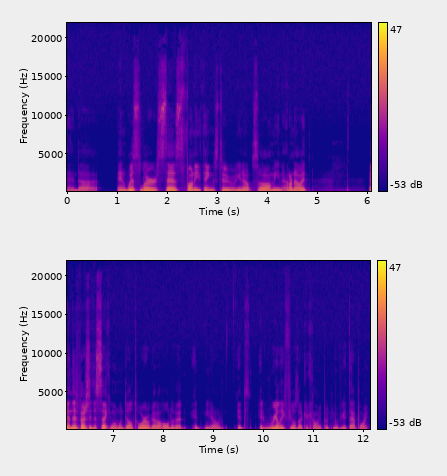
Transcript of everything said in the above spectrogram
and uh and Whistler says funny things too, you know. So I mean, I don't know it, and especially the second one when Del Toro got a hold of it, it you know it's it really feels like a comic book movie at that point.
